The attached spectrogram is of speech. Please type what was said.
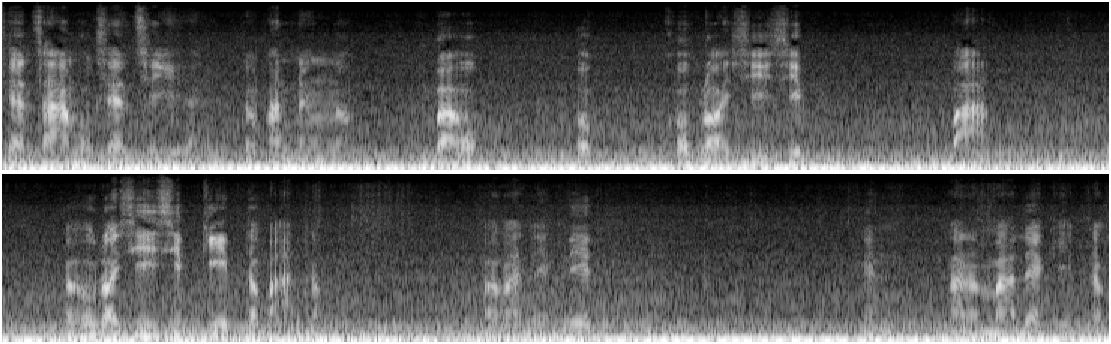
แสนสามหกแสนสี่เลยตัวพันหนึ่งเนาะบาหกหกหกร้อยสี่สิบบาทก็หกร้อยสี่สิบกีบต่อบาทเนาะประมาณนี้เดทเงินมาลำบาทแดกกีบเนาะ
